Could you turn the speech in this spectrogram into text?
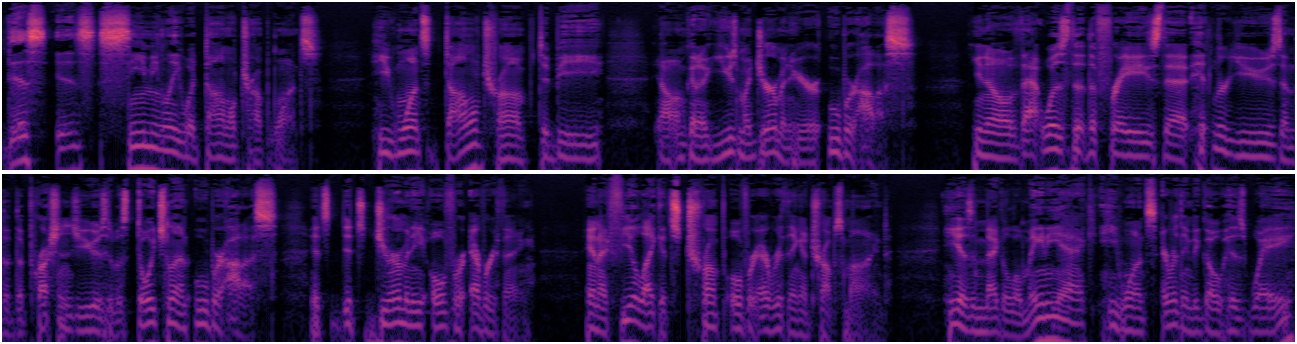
this is seemingly what Donald Trump wants. He wants Donald Trump to be, you know, I'm going to use my German here, Uber alles. You know, that was the, the phrase that Hitler used and that the Prussians used. It was Deutschland über alles. It's, it's Germany over everything. And I feel like it's Trump over everything in Trump's mind. He is a megalomaniac. He wants everything to go his way.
